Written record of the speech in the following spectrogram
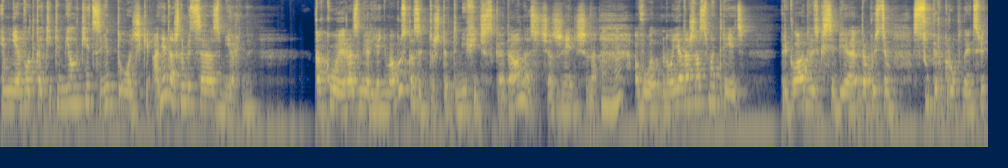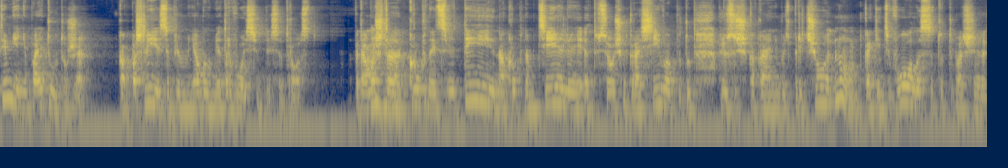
и мне вот какие-то мелкие цветочки, они должны быть соразмерны. Какой размер я не могу сказать, потому что это мифическая, да, у нас сейчас женщина. Угу. Вот, но я должна смотреть прикладывать к себе, допустим, супер крупные цветы мне не пойдут уже, как пошли, если бы у меня был метр восемьдесят рост. Потому mm-hmm. что крупные цветы на крупном теле, это все очень красиво. Тут плюс еще какая-нибудь прическа, ну, какие-нибудь волосы, тут вообще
